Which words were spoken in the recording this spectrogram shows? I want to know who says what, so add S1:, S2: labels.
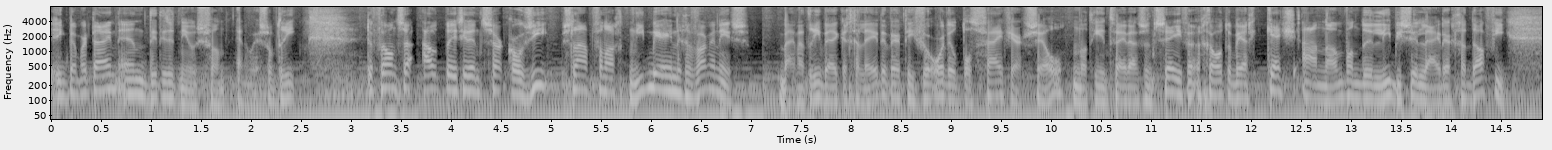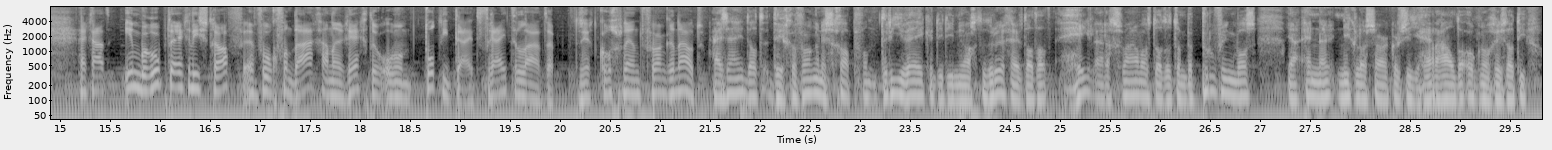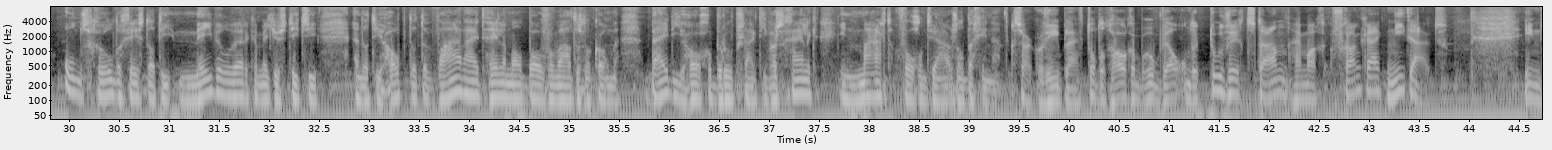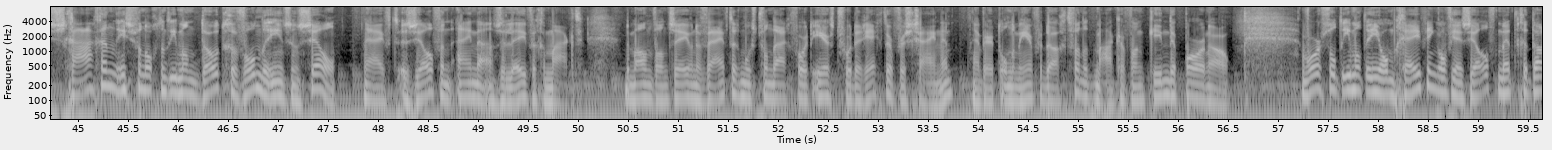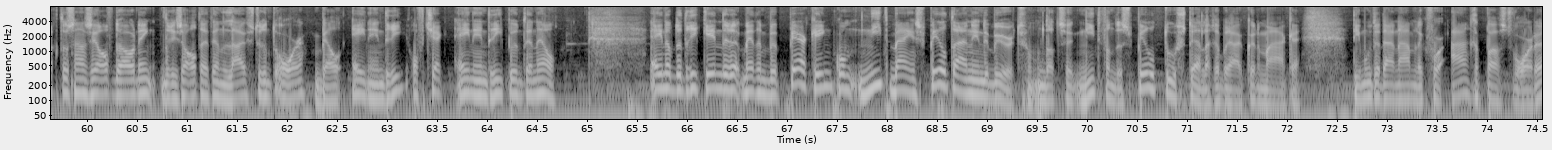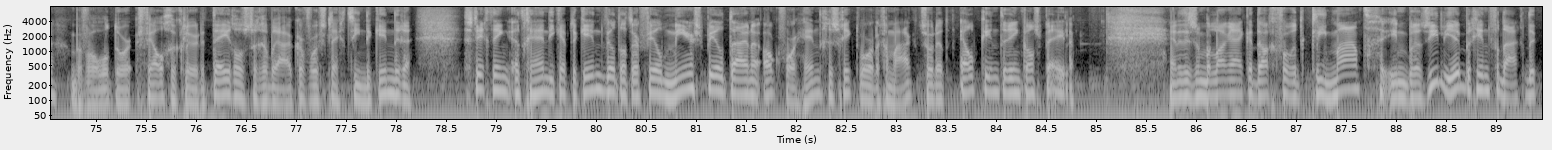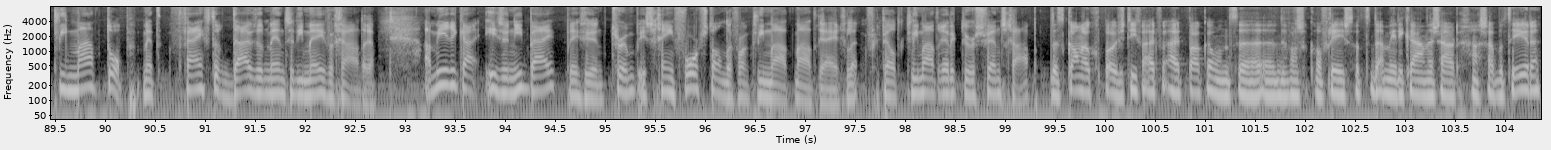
S1: Ik ben Martijn en dit is het nieuws van NOS op 3. De Franse oud-president Sarkozy slaapt vannacht niet meer in de gevangenis. Bijna drie weken geleden werd hij veroordeeld tot vijf jaar cel... omdat hij in 2007 een grote berg cash aannam van de Libische leider Gaddafi. Hij gaat in beroep tegen die straf en vroeg vandaag aan een rechter om hem tot die tijd vrij te laten. Zegt correspondent Frank Renaud.
S2: Hij zei dat de gevangenisschap van drie weken die hij nu achter de rug heeft... dat dat heel erg zwaar was, dat het een beproeving was. Ja, en eh, Nicolas Sarkozy herhaalde ook nog eens dat hij onschuldig is... dat hij mee wil werken met justitie... en dat hij hoopt dat de waarheid helemaal boven water zal komen... bij die hoge beroepszaak die waarschijnlijk in maart volgend jaar zal beginnen.
S1: Sarkozy blijft tot het hoge beroep wel onder toezicht staan. Hij mag Frankrijk niet uit. In Schagen is vanochtend iemand doodgevonden in zijn cel. Hij heeft zelf een einde aan zijn leven gemaakt. De man van 57 moest vandaag voor het eerst voor de rechter verschijnen. Hij werd onder meer verdacht van het maken van kinderporno. Worstelt iemand in je omgeving of jij zelf met gedachten aan zelfdoding? Er is altijd een luisterend oor. Bel 113 of check 113.nl. Een op de drie kinderen met een beperking komt niet bij een speeltuin in de buurt. Omdat ze niet van de speeltoestellen gebruik kunnen maken. Die moeten daar namelijk voor aangepast worden. Bijvoorbeeld door felgekleurde tegels te gebruiken voor slechtziende kinderen. Stichting Het Gehandicapte Kind wil dat er veel meer speeltuinen ook voor hen geschikt worden gemaakt. Zodat elk kind erin kan spelen. En het is een belangrijke dag voor het klimaat. In Brazilië begint vandaag de klimaattop met 50.000 mensen die mee vergaderen. Amerika is er niet bij. President Trump is geen voorstander van klimaatmaatregelen, vertelt klimaatredacteur Sven Schaap.
S3: Dat kan ook positief uit, uitpakken, want uh, er was ook al vrees dat de Amerikanen zouden gaan saboteren.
